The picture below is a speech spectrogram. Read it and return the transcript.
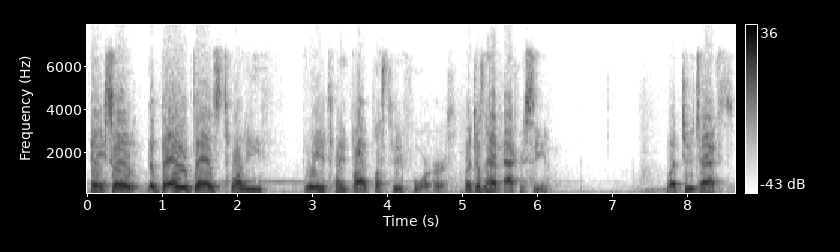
Okay, so the bow does 23 to 25 plus 3 to 4 earth, but it doesn't have accuracy. But 2 attacks.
